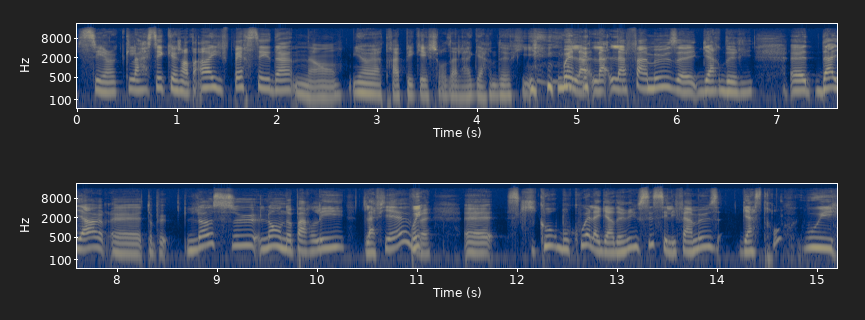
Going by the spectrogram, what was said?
c'est un classique que j'entends. Ah, il perd ses dents. Non, il a attrapé quelque chose à la garderie. Oui, la, la- la fameuse euh, garderie. Euh, D'ailleurs, euh, là, ce- là, on a parlé de la fièvre. Oui. Euh, ce qui court beaucoup à la garderie aussi, c'est les fameuses gastro. oui.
